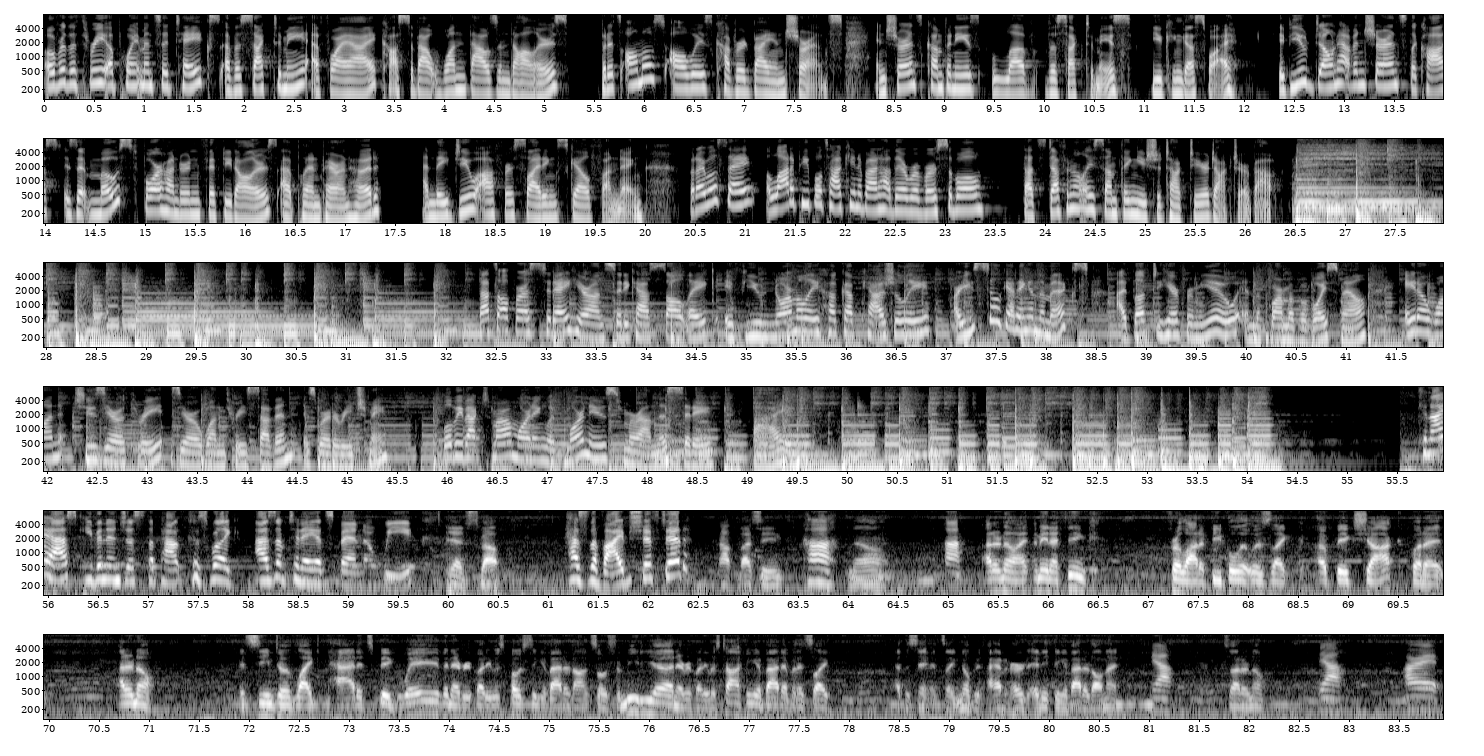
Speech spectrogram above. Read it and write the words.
Over the three appointments it takes, a vasectomy, FYI, costs about $1,000, but it's almost always covered by insurance. Insurance companies love vasectomies. You can guess why. If you don't have insurance, the cost is at most $450 at Planned Parenthood, and they do offer sliding scale funding. But I will say, a lot of people talking about how they're reversible, that's definitely something you should talk to your doctor about. That's all for us today here on CityCast Salt Lake. If you normally hook up casually, are you still getting in the mix? I'd love to hear from you in the form of a voicemail. 801 203 0137 is where to reach me. We'll be back tomorrow morning with more news from around this city. Bye. I ask, even in just the past, because we're like, as of today, it's been a week. Yeah, just about. Has the vibe shifted? Not that I've seen. Huh. No. Huh. I don't know. I, I mean, I think for a lot of people it was like a big shock, but I, I don't know. It seemed to have like had its big wave, and everybody was posting about it on social media, and everybody was talking about it. But it's like, at the same, it's like nobody. I haven't heard anything about it all night, Yeah. so I don't know. Yeah. All right.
